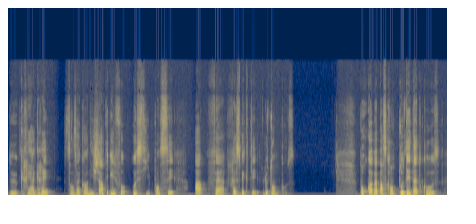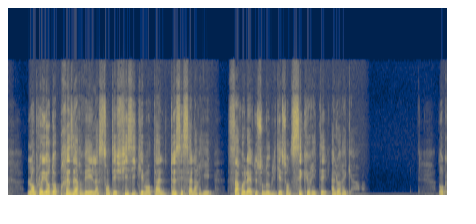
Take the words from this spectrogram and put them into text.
de gré à gré, sans accord ni charte, il faut aussi penser à faire respecter le temps de pause. Pourquoi? Bah, Parce qu'en tout état de cause, l'employeur doit préserver la santé physique et mentale de ses salariés. Ça relève de son obligation de sécurité à leur égard. Donc,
